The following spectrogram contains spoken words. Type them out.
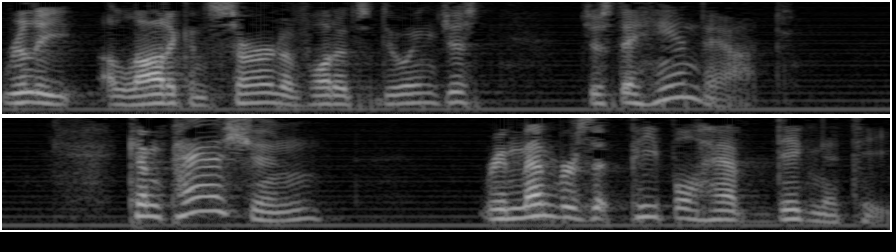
really a lot of concern of what it's doing, just just a handout. Compassion remembers that people have dignity.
